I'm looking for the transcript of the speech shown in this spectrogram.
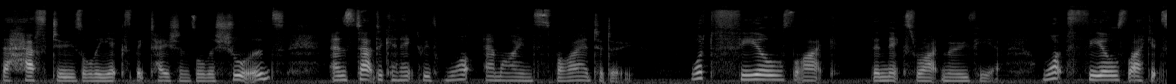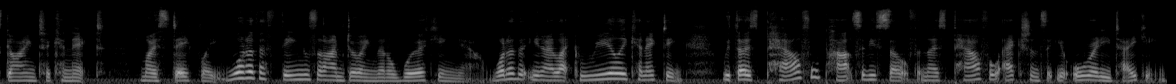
the have tos or the expectations or the shoulds and start to connect with what am I inspired to do? What feels like the next right move here? What feels like it's going to connect most deeply? What are the things that I'm doing that are working now? What are the, you know, like really connecting with those powerful parts of yourself and those powerful actions that you're already taking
